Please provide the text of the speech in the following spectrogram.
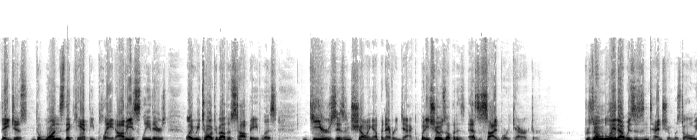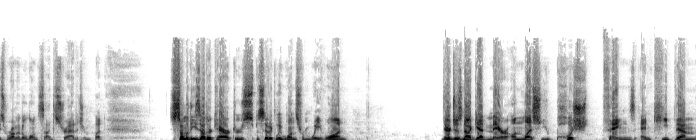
they just the ones that can't be played. Obviously, there's like we talked about this top eight list. Gears isn't showing up in every deck, but he shows up as, as a sideboard character. Presumably, that was his intention was to always run it alongside the stratagem. But some of these other characters, specifically ones from Wave One, they're just not getting there unless you push things and keep them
